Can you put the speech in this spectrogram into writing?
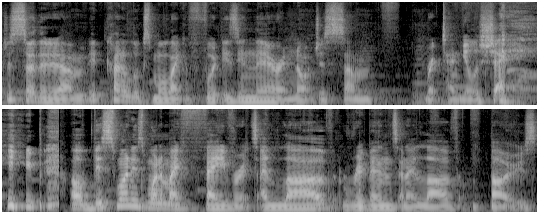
just so that um, it kind of looks more like a foot is in there and not just some rectangular shape. oh, this one is one of my favorites. I love ribbons and I love bows.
